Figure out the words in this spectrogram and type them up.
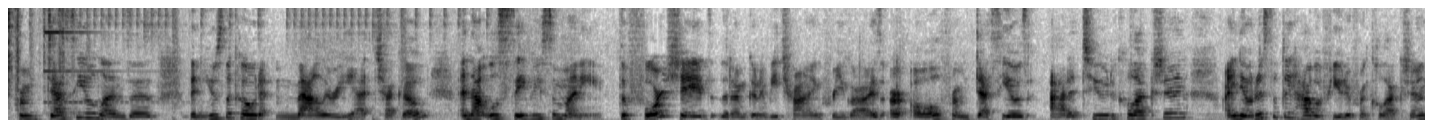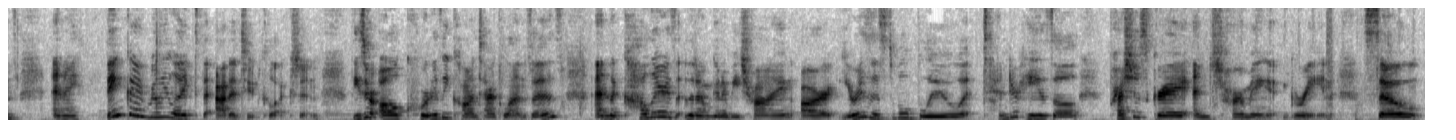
from Desio lenses, then use the code Mallory at checkout and that will save you some money. The four shades that I'm going to be trying for you guys are all from Desio's Attitude collection. I noticed that they have a few different collections and I think I really liked the Attitude collection. These are all quarterly contact lenses and the colors that I'm going to be trying are Irresistible Blue, Tender Hazel, Precious Gray, and Charming Green. So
